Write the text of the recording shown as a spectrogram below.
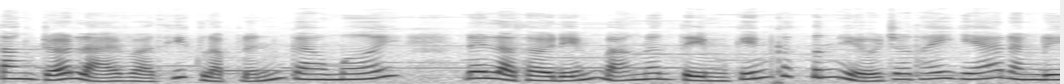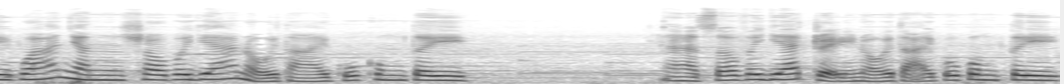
tăng trở lại và thiết lập đỉnh cao mới. Đây là thời điểm bạn nên tìm kiếm các tín hiệu cho thấy giá đang đi quá nhanh so với giá nội tại của công ty. À, so với giá trị nội tại của công ty,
